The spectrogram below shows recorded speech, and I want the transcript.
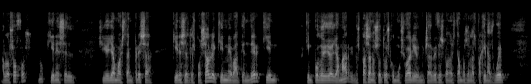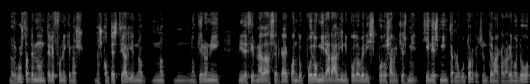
a los ojos, ¿no? ¿Quién es el, si yo llamo a esta empresa, quién es el responsable, quién me va a atender, quién, a quién puedo yo llamar? Y nos pasa a nosotros como usuarios muchas veces cuando estamos en las páginas web, nos gusta tener un teléfono y que nos, nos conteste alguien. No, no, no quiero ni, ni, decir nada acerca de cuando puedo mirar a alguien y puedo ver y puedo saber quién es mi, interlocutor, que es un tema que hablaremos luego,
